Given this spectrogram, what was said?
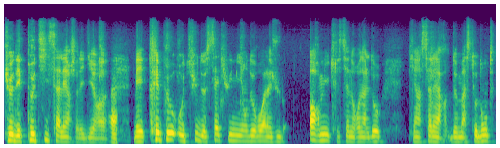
que des petits salaires, j'allais dire, mais très peu au-dessus de 7-8 millions d'euros à la Juve, hormis Cristiano Ronaldo, qui a un salaire de mastodonte.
